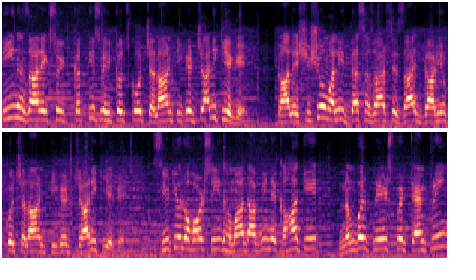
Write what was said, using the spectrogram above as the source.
तीन हज़ार एक सौ इकतीस व्हीकल्स को चलान टिकट जारी किए गए। काले शीशों वाली दस हज़ार से जायद गाड़ियों को चलान टिकट जारी किए गए। सीटीओ लाहौर सईद हमाद आबी ने कहा कि नंबर प्लेट्स पर टेम्परिंग,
